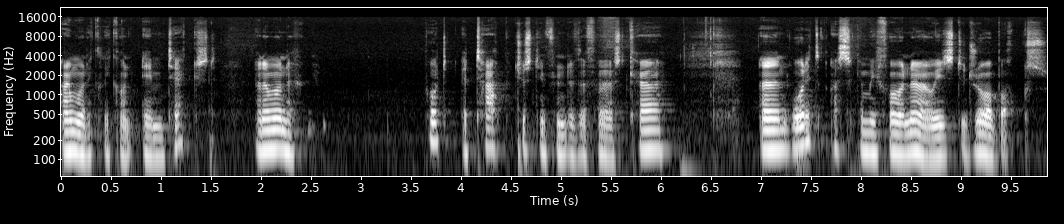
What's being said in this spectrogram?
I'm going to click on M text and I'm going to put a tap just in front of the first car. And what it's asking me for now is to draw a box.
